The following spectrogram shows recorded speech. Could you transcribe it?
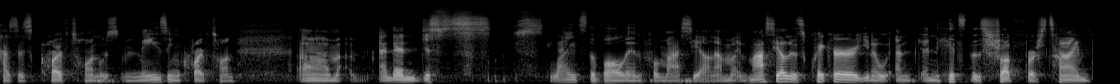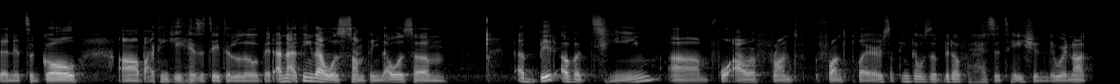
has this Cruyff turn, was amazing Cruyff turn. Um, and then just slides the ball in for Martial. Now, Martial is quicker, you know, and, and hits the shot first time, then it's a goal. Uh, but I think he hesitated a little bit. And I think that was something that was um, a bit of a team um, for our front front players. I think there was a bit of hesitation. They were not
